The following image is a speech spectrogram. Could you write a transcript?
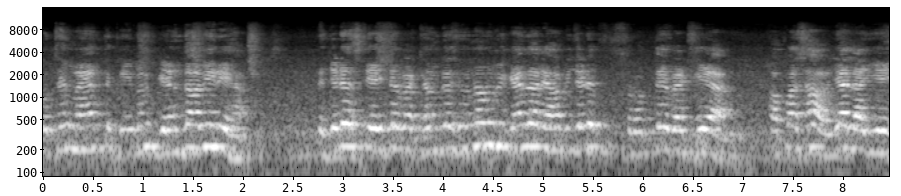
ਉੱਥੇ ਮੈਂ ਤਕਰੀਬਨ ਗਿਣਦਾ ਵੀ ਰਿਹਾ। ਤੇ ਜਿਹੜੇ ਸਟੇਜ ਤੇ ਬੈਠੇ ਹੁੰਦੇ ਸੀ, ਉਹਨਾਂ ਨੂੰ ਵੀ ਕਹਿੰਦਾ ਰਿਹਾ ਵੀ ਜਿਹੜੇ ਸਰੋਤੇ ਬੈਠੇ ਆ ਆਪਾਂ ਹਿਸਾਬ ਜਿਹਾ ਲਾਈਏ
